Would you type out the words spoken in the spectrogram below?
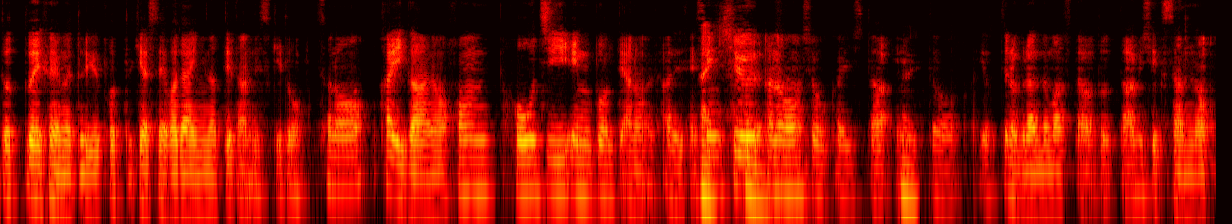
.fm というポッドキャストで話題になってたんですけど、その回が、あの、本、法 GM 本って、あの、あれですね、はい。先週、はい。あの、紹介した、えっ、と、4つのグランドマスターを取ったアビシェクさんの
